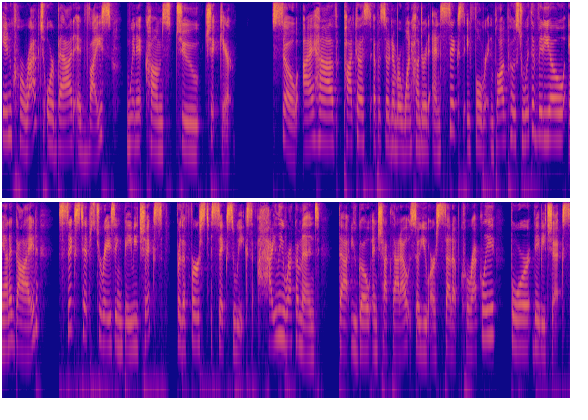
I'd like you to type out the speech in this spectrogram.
incorrect or bad advice when it comes to chick care. So, I have podcast episode number 106, a full written blog post with a video and a guide, six tips to raising baby chicks for the first six weeks. highly recommend that you go and check that out so you are set up correctly for baby chicks.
